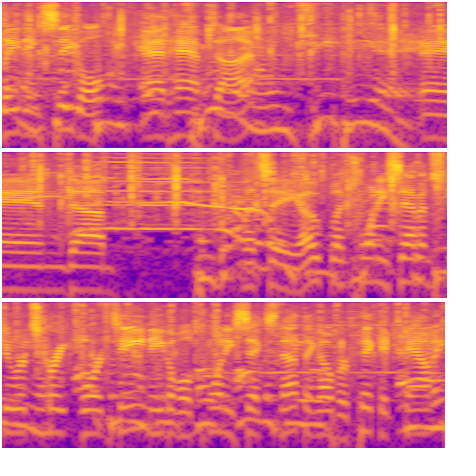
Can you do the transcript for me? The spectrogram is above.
leading Siegel at halftime. And um, let's see, Oakland 27, Stewart's Creek 14, Eagleville 26 nothing over Pickett County.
